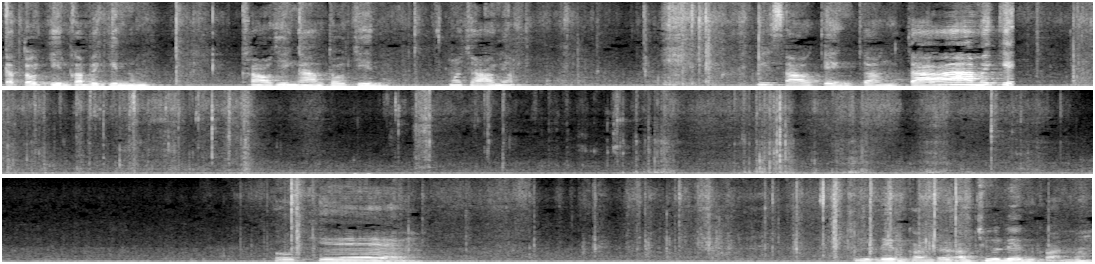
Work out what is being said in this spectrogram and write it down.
แต่โต๊ะจีนก็ไปกินข้าวที่งานโต๊ะจีนเมื่อเช้าเนี่ย พี่สาวเก่งจังจ้าไม่เก่ง เคชื่อเล่นก่อนเด้อเอาชื่อเล่นก่อนเนาะ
